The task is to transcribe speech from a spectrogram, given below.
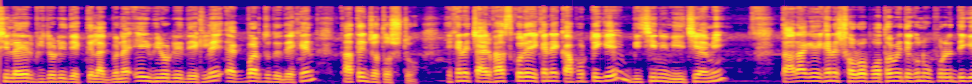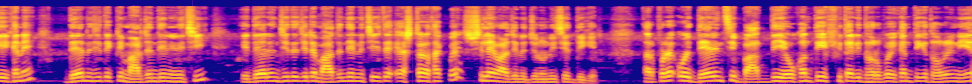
সেলাইয়ের ভিডিওটি দেখতে লাগবে না। এই ভিডিওটি দেখলে একবার যদি দেখেন, তাতে যথেষ্ট। এখানে চার ভাঁজ করে এখানে কাপড়টিকে বিছিয়ে নিয়ে নিয়েছি আমি। তার আগে এখানে সর্বপ্রথমে দেখুন উপরের দিকে এখানে দেড় ইঞ্চিতে একটি মার্জিন দিয়ে নিয়েছি। এই দেড় ইঞ্চিতে যেটা মার্জিন দিয়ে এটা এক্সট্রা থাকবে সেলাই মার্জিনের জন্য নিচের দিকের। তারপরে ওই দেড় ইঞ্চি বাদ দিয়ে ওখান থেকে ফিতারি ধরবো, এখান থেকে ধরে নিয়ে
